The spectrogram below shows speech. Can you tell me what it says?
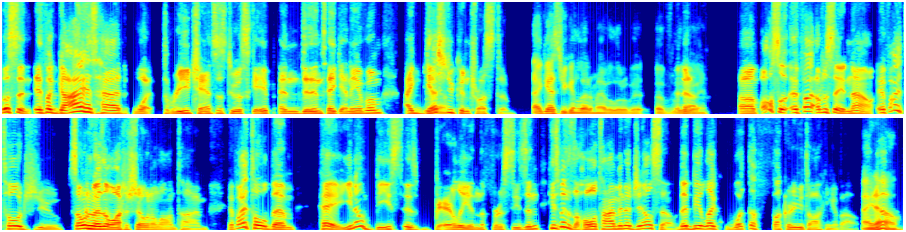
Listen, if a guy has had what three chances to escape and didn't take any of them, I guess Yeah. you can trust him. I guess you can let him have a little bit of leeway. Um, also, if I, I'll just say it now, if I told you, someone who hasn't watched a show in a long time, if I told them, hey, you know, Beast is barely in the first season, he spends the whole time in a jail cell, they'd be like, what the fuck are you talking about? I know.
